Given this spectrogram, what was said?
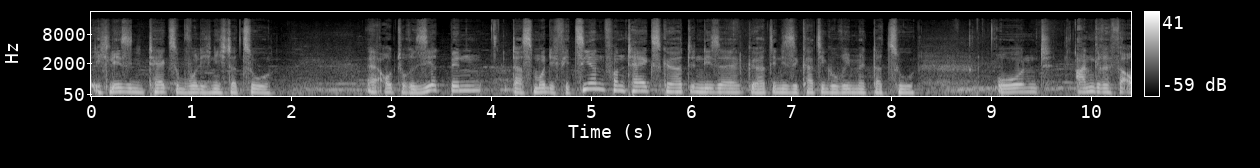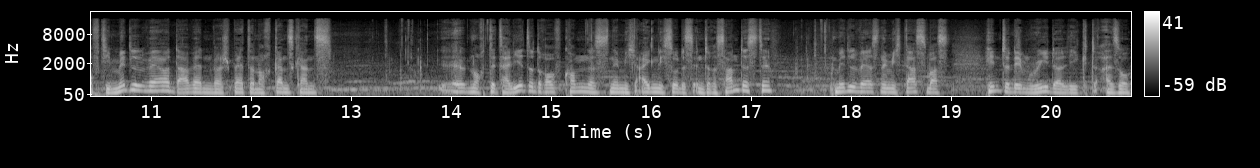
ich lese die Tags, obwohl ich nicht dazu äh, autorisiert bin. Das Modifizieren von Tags gehört in diese, gehört in diese Kategorie mit dazu. Und Angriffe auf die Middleware, da werden wir später noch ganz, ganz äh, noch detaillierter drauf kommen. Das ist nämlich eigentlich so das Interessanteste. Middleware ist nämlich das, was hinter dem Reader liegt. Also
